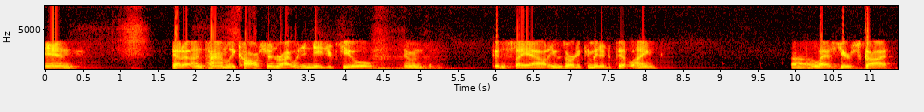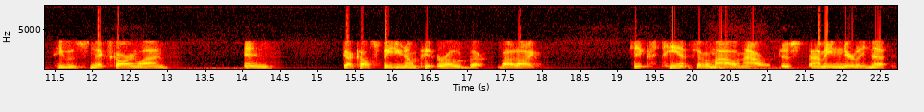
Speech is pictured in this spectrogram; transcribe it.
and had an untimely caution right when he needed fuel and couldn't stay out. He was already committed to pit lane. Uh, last year, Scott, he was next car in line, and got caught speeding on pit road, but by like six tenths of a mile an hour. Just, I mean, nearly nothing.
